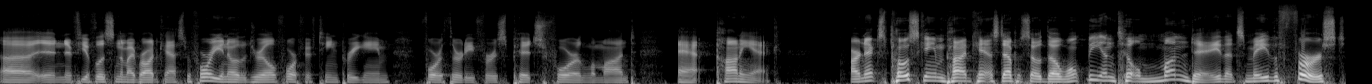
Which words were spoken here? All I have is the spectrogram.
Uh, and if you've listened to my broadcast before, you know the drill 415 pregame, 430 first pitch for Lemont at Pontiac. Our next postgame podcast episode, though, won't be until Monday. That's May the 1st.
